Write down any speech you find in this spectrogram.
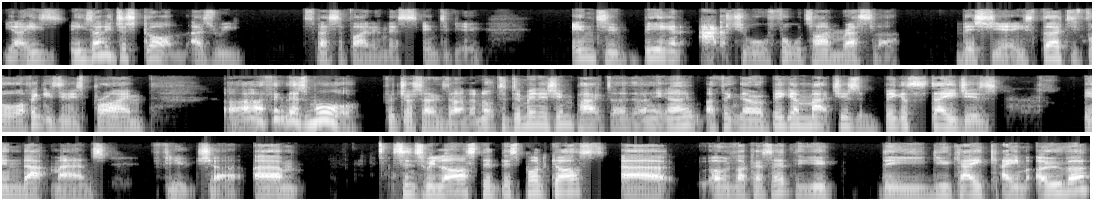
you know, he's he's only just gone as we specified in this interview into being an actual full time wrestler this year. He's 34. I think he's in his prime. Uh, I think there's more for Josh Alexander. Not to diminish impact, I, I, you know, I think there are bigger matches and bigger stages in that man's future. Um, since we last did this podcast, uh, like I said, the U- the UK came over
